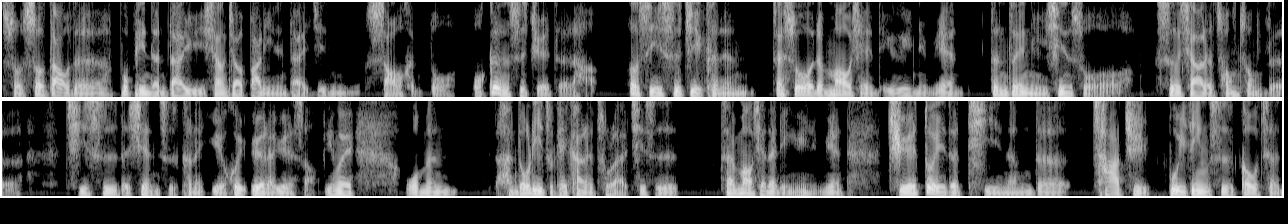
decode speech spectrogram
所受到的不平等待遇，相较八零年代已经少很多。我个人是觉得了哈。二十一世纪可能在所有的冒险领域里面，针对女性所设下的重重的歧视的限制，可能也会越来越少。因为我们很多例子可以看得出来，其实，在冒险的领域里面，绝对的体能的差距不一定是构成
